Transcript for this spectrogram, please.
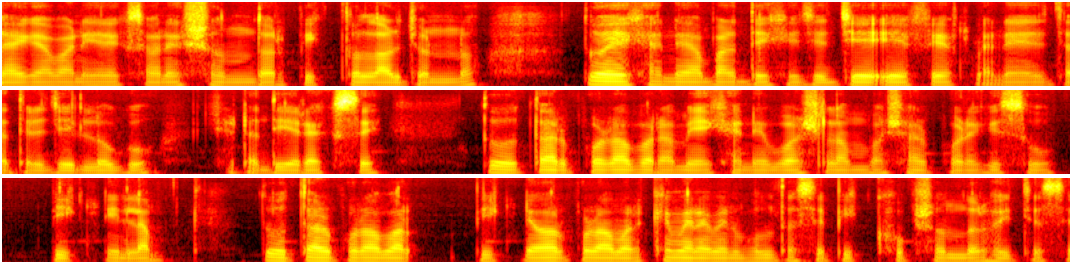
জায়গা বানিয়ে রেখেছে অনেক সুন্দর পিক তোলার জন্য। তো এখানে আবার দেখি যে জে এফ এফ মানে যাদের যে লোগো সেটা দিয়ে রাখছে। তো তারপর আবার আমি এখানে বসলাম, বসার পরে কিছু পিক নিলাম। তো তারপর আবার পিক নেওয়ার পর আমার ক্যামেরাম্যান বলতেছে পিক খুব সুন্দর হইতেছে,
